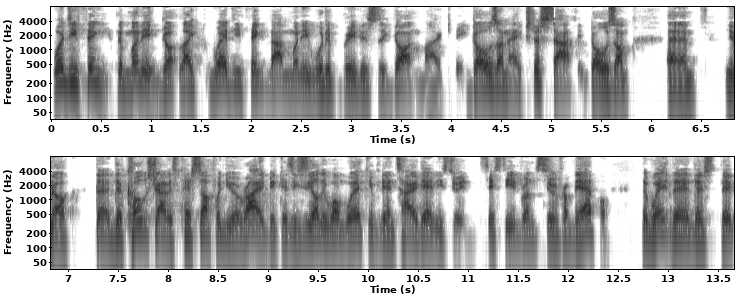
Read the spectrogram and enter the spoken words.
Where do you think the money got? Like, where do you think that money would have previously gone? Like, it goes on extra staff. It goes on, um, you know, the, the coach driver's pissed off when you arrive because he's the only one working for the entire day and he's doing 15 runs to and from the airport. The way the, the,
